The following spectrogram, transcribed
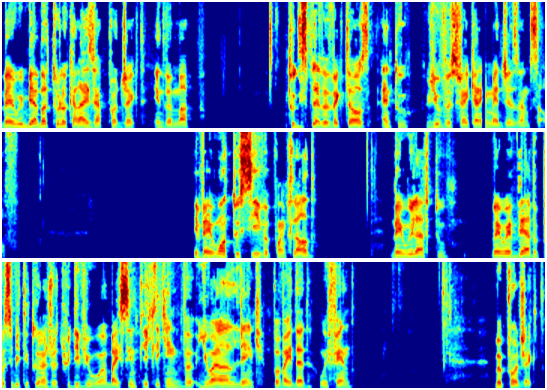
they will be able to localize their project in the map to display the vectors and to view the spherical images themselves. If they want to see the point cloud, they will have to they will they have a possibility to launch the 3D viewer by simply clicking the URL link provided within the project.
